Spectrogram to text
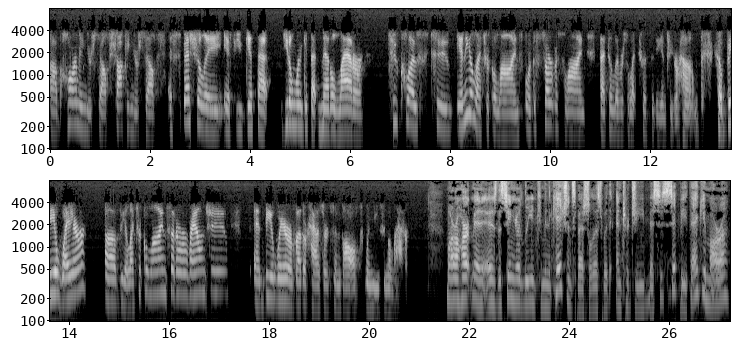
of harming yourself, shocking yourself, especially if you get that you don't want to get that metal ladder too close to any electrical lines or the service line that delivers electricity into your home. So be aware of the electrical lines that are around you and be aware of other hazards involved when using a ladder. Mara Hartman is the Senior Lead Communication Specialist with Entergy Mississippi. Thank you, Mara.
